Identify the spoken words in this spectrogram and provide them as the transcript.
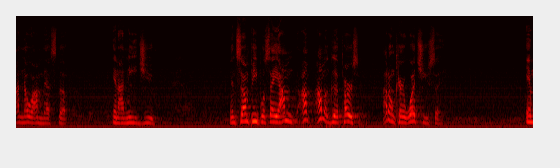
I know I'm messed up and I need you. And some people say, I'm, I'm, I'm a good person. I don't care what you say. And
